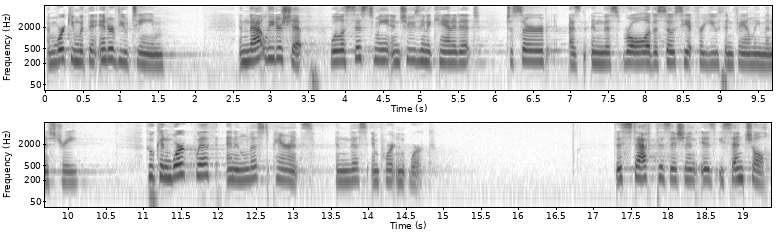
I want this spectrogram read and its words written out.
I'm working with an interview team, and that leadership will assist me in choosing a candidate to serve as in this role of associate for youth and family ministry who can work with and enlist parents in this important work. This staff position is essential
